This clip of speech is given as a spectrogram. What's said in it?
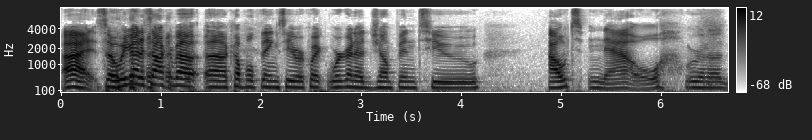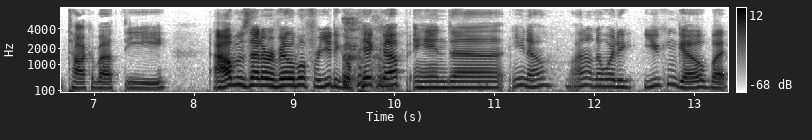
All right, so we got to talk about uh, a couple things here real quick. We're gonna jump into out now. We're gonna talk about the albums that are available for you to go pick up, and uh, you know, I don't know where to, you can go, but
